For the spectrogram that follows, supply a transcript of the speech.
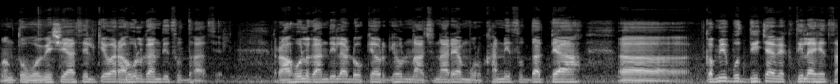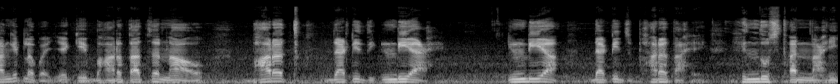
मग तो ओवेशी असेल किंवा राहुल गांधीसुद्धा असेल. राहुल गांधीला डोक्यावर घेऊन नाचणाऱ्या मूर्खांनी सुद्धा त्या कमी बुद्धीच्या व्यक्तीला हे सांगितलं पाहिजे की भारताचं नाव भारत दॅट इज इंडिया आहे. इंडिया दॅट इज भारत आहे. हिंदुस्थान नाही.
